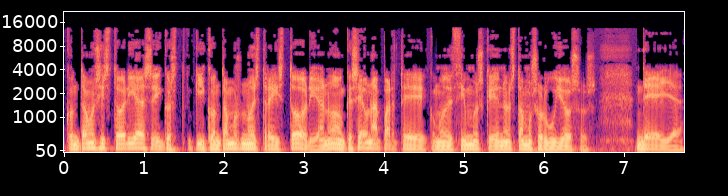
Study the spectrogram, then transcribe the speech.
contamos historias y, y, contamos nuestra historia, ¿no? Aunque sea una parte, como decimos, que no estamos orgullosos de ella.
